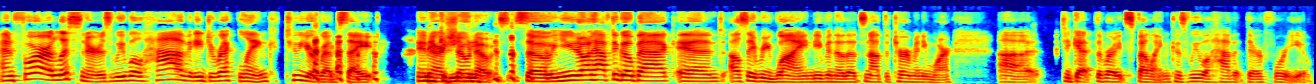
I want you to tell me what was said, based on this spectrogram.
And for our listeners, we will have a direct link to your website in Make our show easy. notes. So you don't have to go back and I'll say rewind, even though that's not the term anymore, uh, to get the right spelling, because we will have it there for you.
